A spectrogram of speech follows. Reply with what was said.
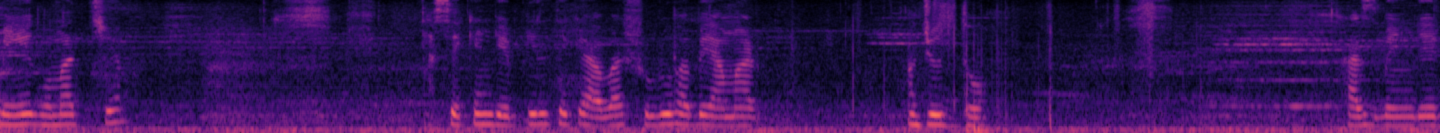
মেয়ে ঘুমাচ্ছে। সেকেন্ড এপ্রিল থেকে আবার শুরু হবে আমার যুদ্ধ। হাজবেন্ডের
